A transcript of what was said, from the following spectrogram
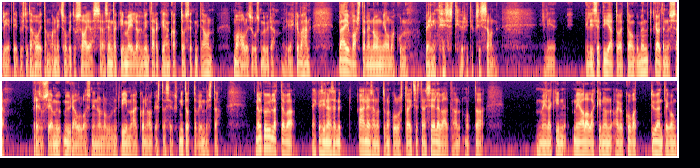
Eli ettei pystytä hoitamaan niitä sovitussa ajassa. Ja sen takia meille on hyvin tärkeää katsoa se, että mitä on mahdollisuus myydä. Eli ehkä vähän päinvastainen ongelma kuin perinteisesti yrityksissä on. Eli, eli se tieto, että onko me nyt käytännössä – resursseja myydä ulos, niin on ollut nyt viime aikoina oikeastaan se yksi mitottavimmista. Melko yllättävä, ehkä sinänsä nyt ääneen sanottuna kuulostaa itsestään selvältä, on, mutta meilläkin, meidän alallakin on aika kova työntekon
